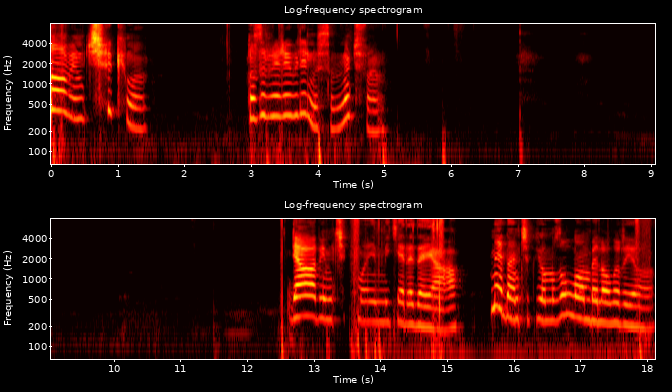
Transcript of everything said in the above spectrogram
Abim çıkma. Hazır verebilir misin lütfen? Ya abim çıkmayın bir kere de ya. Neden çıkıyorsunuz Allah'ın belaları ya.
